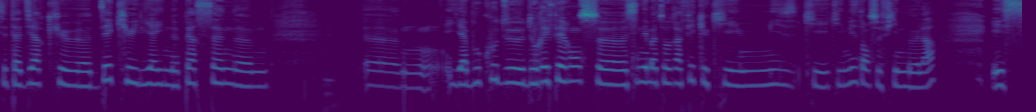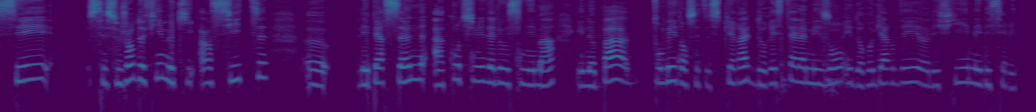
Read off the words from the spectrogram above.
C'est-à-dire que euh, dès qu'il y a une personne euh, il y a beaucoup de, références cinématographiques qui est mise, qui est, mise dans ce film-là. Et c'est, c'est ce genre de film qui incite les personnes à continuer d'aller au cinéma et ne pas tomber dans cette spirale de rester à la maison et de regarder euh, les films et les séries.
